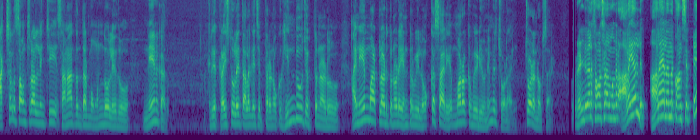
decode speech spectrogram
లక్షల సంవత్సరాల నుంచి సనాతన ధర్మం ఉందో లేదో నేను కాదు. క్రైస్తవులు అయితే అలాగే చెప్తారని ఒక హిందువు చెప్తున్నాడు. ఆయన ఏం మాట్లాడుతున్నాడో ఇంటర్వ్యూలో ఒక్కసారి మరొక వీడియోని మీరు చూడాలి. చూడండి ఒకసారి. రెండు వేల సంవత్సరాల ముందర ఆలయాలు లేవు. ఆలయాలు అన్న కాన్సెప్టే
